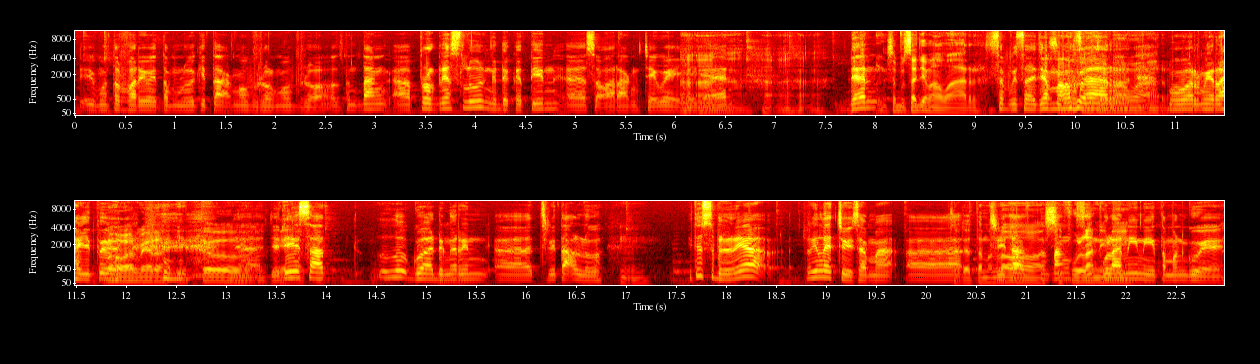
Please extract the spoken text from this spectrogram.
di motor Vario hitam lu kita ngobrol-ngobrol tentang uh, progres lu ngedeketin uh, seorang cewek ya kan. Dan Sebut saja mawar. sebut saja Sebut mawar. saja mawar. Mawar merah itu. Mawar merah itu. Ya, Oke, jadi saat lu gua dengerin uh, cerita lu, Mm-mm. itu sebenarnya relate cuy sama uh, Cerita temen cerita lo, si tentang Fulan ini. ini teman gue.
